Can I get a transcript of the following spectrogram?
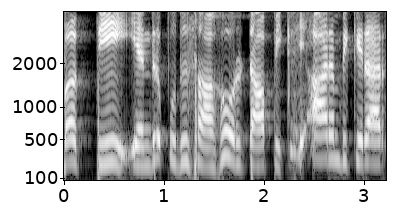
பக்தி என்று புதுசாக ஒரு டாப்பிக்கை ஆரம்பிக்கிறார்.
